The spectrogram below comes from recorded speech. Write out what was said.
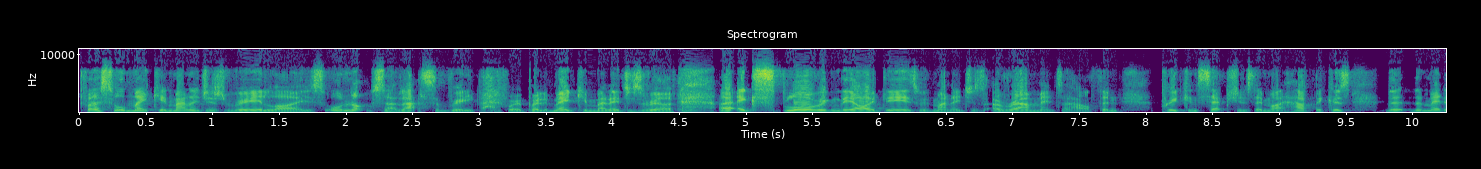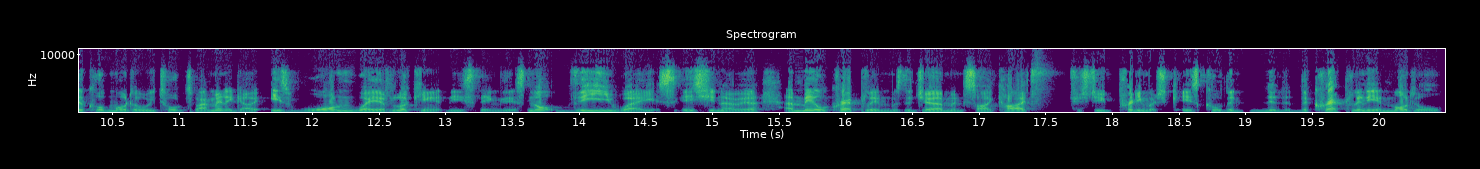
first of all making managers realize, or not. So that's a really bad way, but it making managers realize, uh, exploring the ideas with managers around mental health and preconceptions they might have, because the the medical model we talked about a minute ago is one way of looking at these things. It's not the way. It's it's you know, Emil Kraepelin was the German psychiatrist who pretty much is called the, the, the Kraepelinian model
